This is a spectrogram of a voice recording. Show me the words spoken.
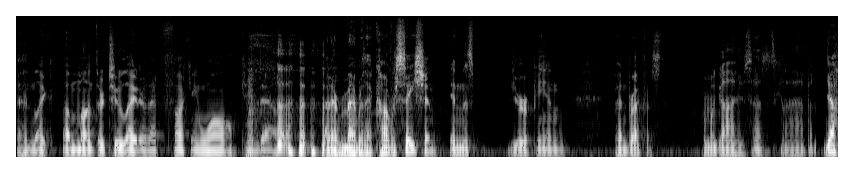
And like a month or two later, that fucking wall came down. and I remember that conversation in this European bed and breakfast. From a guy who says it's going to happen. Yeah.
